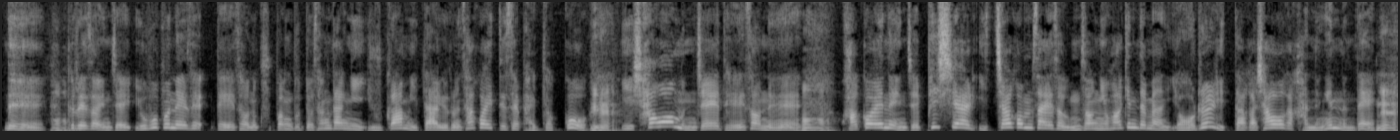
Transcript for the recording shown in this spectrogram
네. 어. 그래서 이제 이 부분에 대해서는 국방부도 상당히 유감이다 이런 사과의 뜻을 밝혔고 예. 이 샤워 문제에 대해서는 어. 과거에는 이제 PCR 2차 검사에서 음성이 확인되면 열흘 있다가 샤워가 가능했는데 네.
